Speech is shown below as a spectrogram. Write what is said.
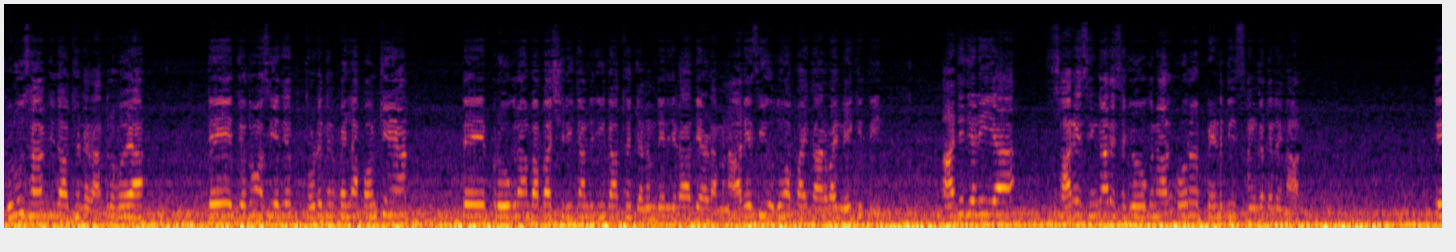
ਗੁਰੂ ਸਾਹਿਬ ਜੀ ਦਾ ਉੱਥੇ ਨਿਰਾਦਰ ਹੋਇਆ ਤੇ ਜਦੋਂ ਅਸੀਂ ਅਜੇ ਥੋੜੇ ਦਿਨ ਪਹਿਲਾਂ ਪਹੁੰਚੇ ਆ ਤੇ ਪ੍ਰੋਗਰਾਮ ਬਾਬਾ ਸ਼੍ਰੀ ਚੰਦ ਜੀ ਦਾ ਉੱਥੇ ਜਨਮ ਦਿਨ ਜਿਹੜਾ ਦਿਹਾੜਾ ਮਨਾ ਰਹੇ ਸੀ, ਉਦੋਂ ਆਪਾਂ ਇਹ ਕਾਰਵਾਈ ਨਹੀਂ ਕੀਤੀ। ਅੱਜ ਜਿਹੜੀ ਆ ਸਾਰੇ ਸਿੰਘਾਂ ਦੇ ਸਹਿਯੋਗ ਨਾਲ ਔਰ ਪਿੰਡ ਦੀ ਸੰਗਤ ਦੇ ਨਾਲ। ਤੇ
